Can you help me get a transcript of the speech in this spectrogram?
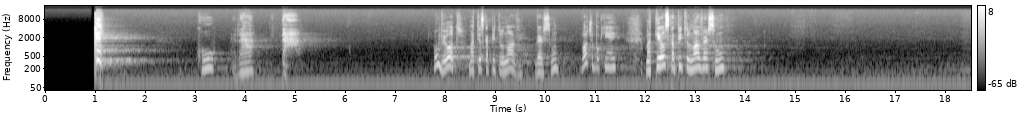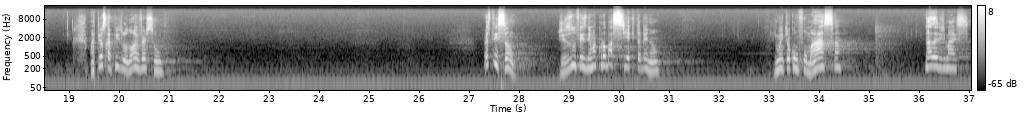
Curada. Vamos ver outro? Mateus capítulo 9, verso 1. Volte um pouquinho aí. Mateus capítulo 9, verso 1. Mateus capítulo 9, verso 1. Presta atenção. Jesus não fez nenhuma acrobacia aqui também não. Não entrou com fumaça. Nada de demais.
